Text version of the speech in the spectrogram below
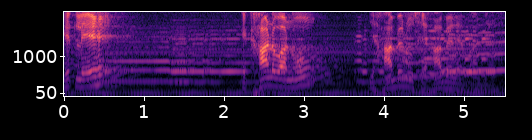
એટલે એ ખાંડવાનું જે હાંબેલું છે, હાંબેલે બાંધ્યા છે.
